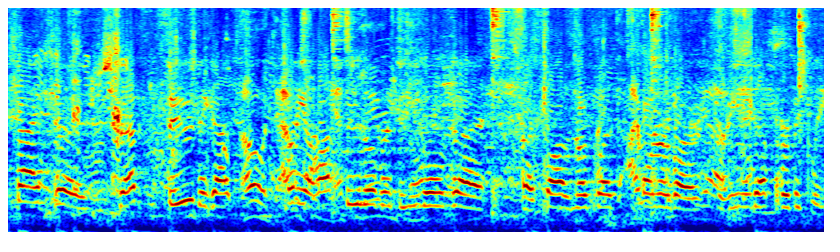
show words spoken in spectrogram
time to grab some food. They got plenty of hot food over at the Eagles uh, uh, spot on the northwest corner of our yeah. arena up perfectly.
